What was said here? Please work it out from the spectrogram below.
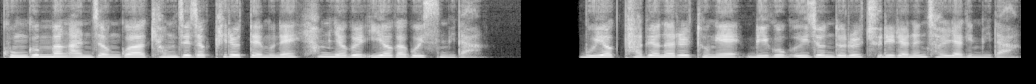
공급망 안정과 경제적 필요 때문에 협력을 이어가고 있습니다. 무역 다변화를 통해 미국 의존도를 줄이려는 전략입니다.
